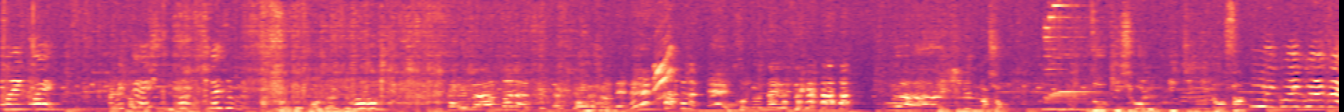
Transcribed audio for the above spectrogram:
怖い怖い。はい大丈夫。あこれでもう大丈夫。です体アンバランスになっちゃいましたねこの長さ。がうわでひねりましょう。臓器絞る12の3怖い怖い怖い怖い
